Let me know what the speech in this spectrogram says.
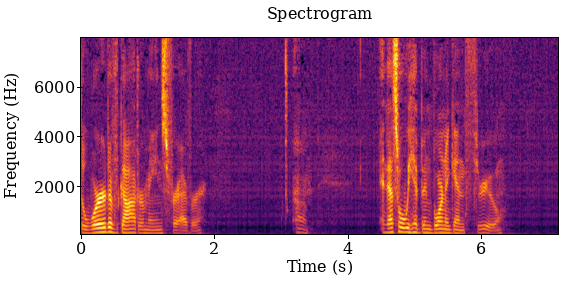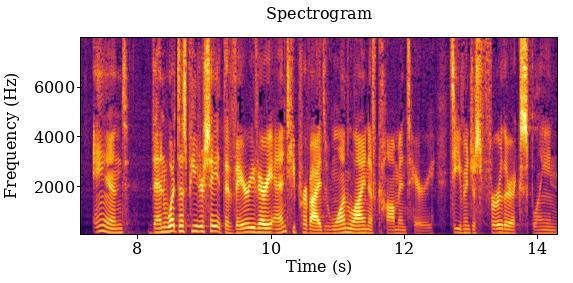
the word of God remains forever. Um, and that's what we have been born again through. And then what does Peter say at the very, very end? He provides one line of commentary to even just further explain,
